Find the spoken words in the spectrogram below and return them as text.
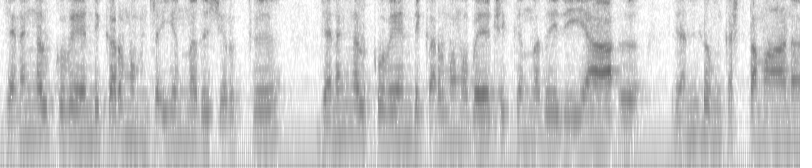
ജനങ്ങൾക്കു വേണ്ടി കർമ്മം ചെയ്യുന്നത് ഷിർക്ക് ജനങ്ങൾക്കു വേണ്ടി കർമ്മം ഉപേക്ഷിക്കുന്നത് റിയാ രണ്ടും കഷ്ടമാണ്.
